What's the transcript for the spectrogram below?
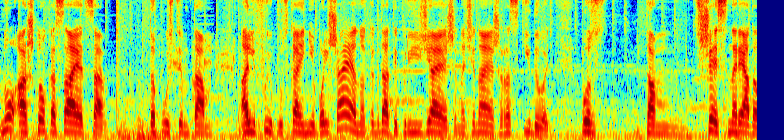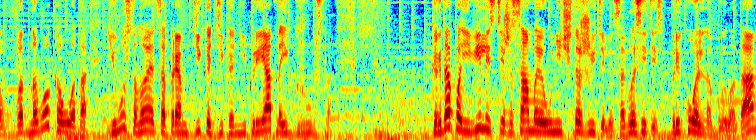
Ну, а что касается допустим, там альфы, пускай небольшая, но когда ты приезжаешь и начинаешь раскидывать по там 6 снарядов в одного кого-то, ему становится прям дико-дико неприятно и грустно. Когда появились те же самые уничтожители, согласитесь, прикольно было, да?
